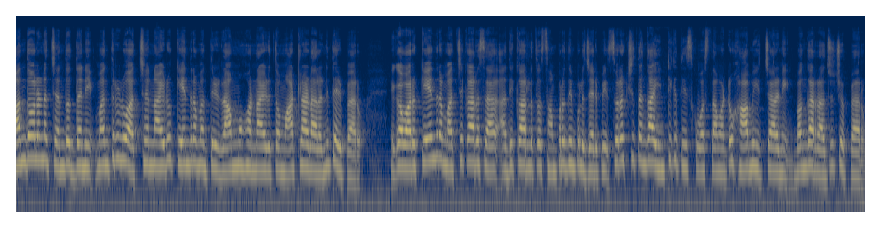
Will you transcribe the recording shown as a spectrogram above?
ఆందోళన చెందొద్దని మంత్రులు అచ్చెన్నాయుడు కేంద్ర మంత్రి రామ్మోహన్ నాయుడుతో మాట్లాడాలని తెలిపారు. ఇక వారు కేంద్ర మత్స్యకార శా అధికారులతో సంప్రదింపులు జరిపి సురక్షితంగా ఇంటికి తీసుకువస్తామంటూ హామీ ఇచ్చారని బంగారాజు చెప్పారు.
